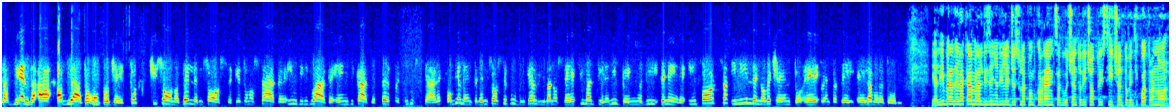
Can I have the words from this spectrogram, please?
l'azienda ha avviato un progetto ci sono delle risorse che sono state individuate e indicate per industriale, ovviamente le risorse pubbliche arrivano se si mantiene l'impegno di tenere in forza i 1936 eh, lavoratori. Via libera della Camera il disegno di legge sulla concorrenza 218 i sì, 124 no,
